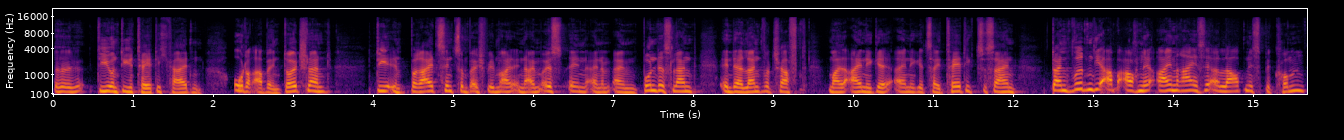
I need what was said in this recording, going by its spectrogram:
äh, die und die Tätigkeiten. Oder aber in Deutschland, die bereit sind, zum Beispiel mal in einem, Öst, in einem, einem Bundesland in der Landwirtschaft mal einige, einige Zeit tätig zu sein. Dann würden die aber auch eine Einreiseerlaubnis bekommen,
